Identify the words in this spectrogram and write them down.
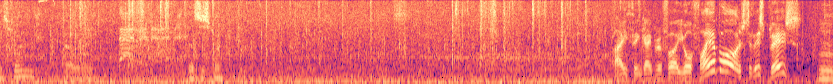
this one? That way. That's this one. I think I prefer your fireballs to this place. Hmm.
